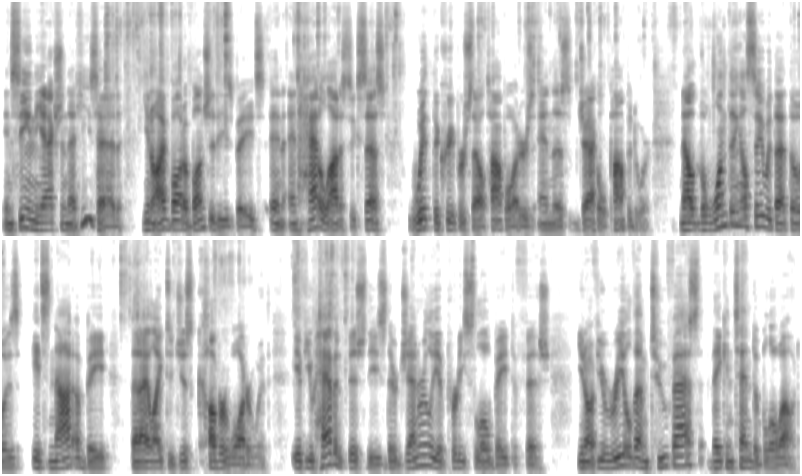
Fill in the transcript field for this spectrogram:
in seeing the action that he's had, you know, I've bought a bunch of these baits and, and had a lot of success with the creeper style topwaters and this Jackall Pompadour. Now, the one thing I'll say with that though is it's not a bait that I like to just cover water with. If you haven't fished these, they're generally a pretty slow bait to fish. You know, if you reel them too fast, they can tend to blow out.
